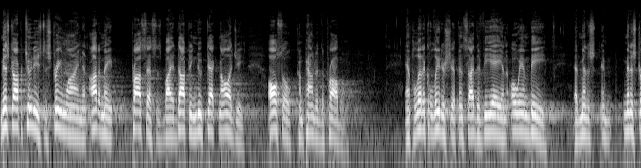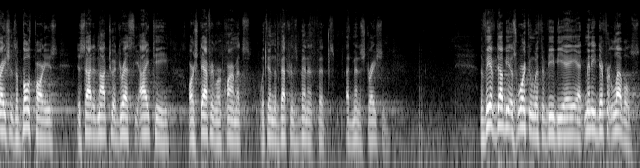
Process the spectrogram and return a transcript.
Missed opportunities to streamline and automate processes by adopting new technology also compounded the problem. And political leadership inside the VA and OMB administrations of both parties decided not to address the IT or staffing requirements within the Veterans Benefits Administration. The VFW is working with the VBA at many different levels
